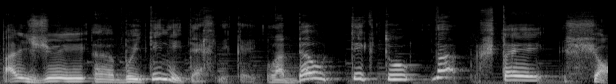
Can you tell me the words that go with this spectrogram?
pavyzdžiui, e, būtiniai technikai labiau tiktų, na, štai šio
